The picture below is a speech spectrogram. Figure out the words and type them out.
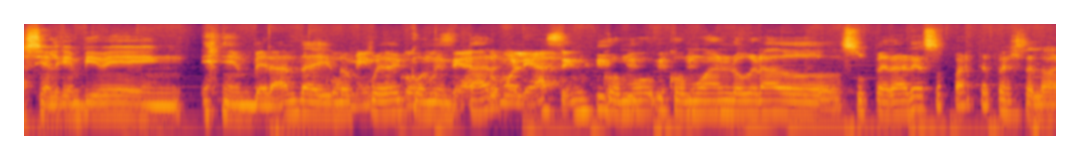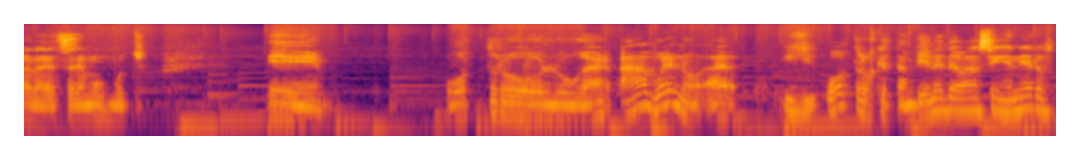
si alguien vive en, en veranda y no puede comentar cómo le hacen, cómo, cómo, han logrado superar esa parte, pues se lo agradeceremos mucho. Eh, otro lugar. Ah, bueno, ah, y otro que también es de Avance Ingenieros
